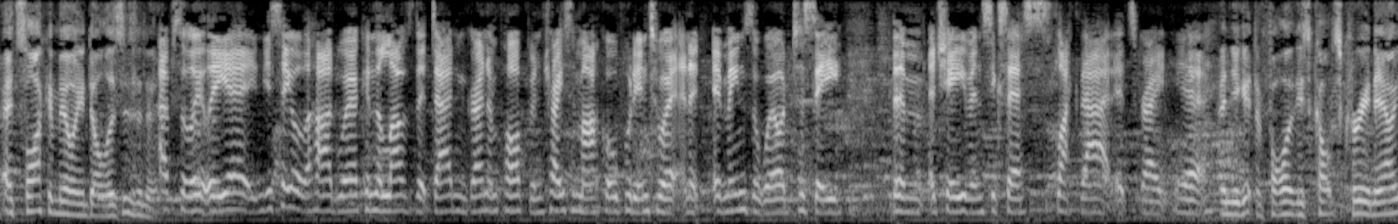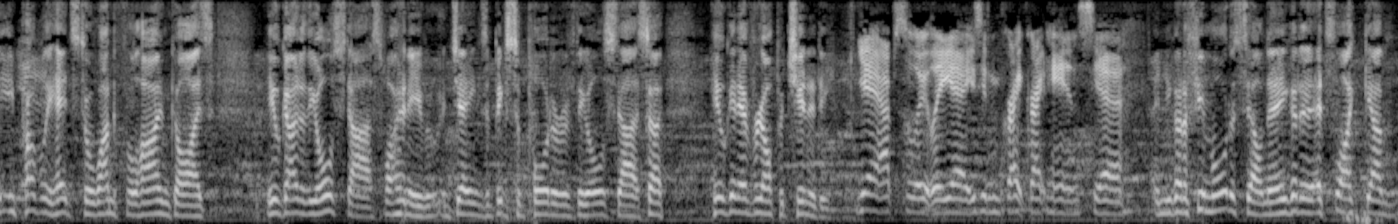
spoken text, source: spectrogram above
it's like a million dollars, isn't it? Absolutely, yeah. You see all the hard work and the love that Dad and Gran and Pop and Trace and Mark all put into it, and it, it means the world to see them achieve and success like that. It's great, yeah. and you get to follow this Colt's career now. He probably heads to a wonderful home, guys. He'll go to the All Stars, won't he? Jean's a big supporter of the All Stars, so he'll get every opportunity. Yeah, absolutely, yeah. He's in great, great hands, yeah. And you've got a few more to sell now. You got to. It's like um,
